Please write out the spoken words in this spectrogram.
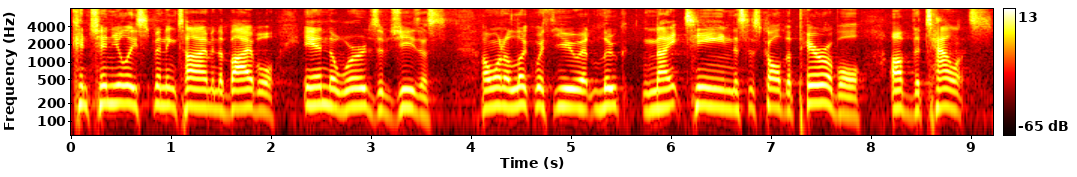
continually spending time in the Bible in the words of Jesus. I want to look with you at Luke 19. This is called the parable of the talents.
